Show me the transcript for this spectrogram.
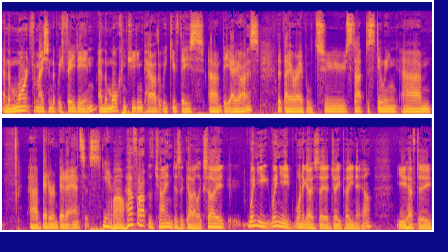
And the more information that we feed in, and the more computing power that we give these uh, the AIs, that they are able to start distilling um, uh, better and better answers. Yeah. Wow, how far up the chain does it go, Alex? So when you when you want to go see a GP now, you have to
